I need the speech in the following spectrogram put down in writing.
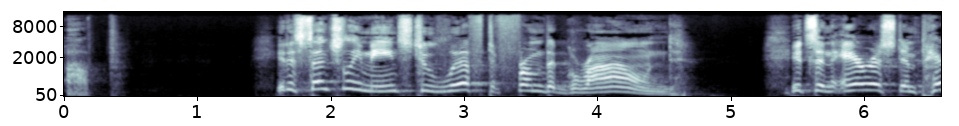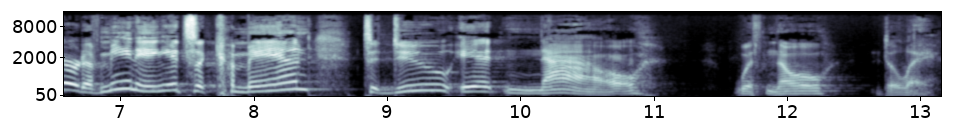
up. It essentially means to lift from the ground. It's an aorist imperative, meaning it's a command to do it now with no delay.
